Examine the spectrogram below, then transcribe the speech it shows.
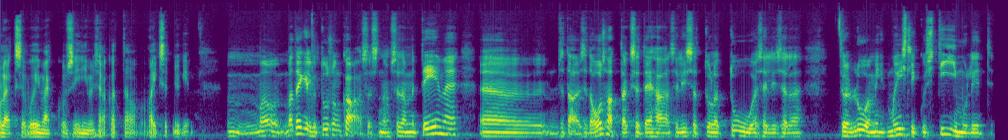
oleks see võimekus inimesi hakata vaikselt nügima ma, ma tegelikult usun ka, sest noh, seda me teeme äh,, seda, seda osatakse teha, see lihtsalt tuleb tuua sellisele tuleb luua mingid mõistlikud stiimulid,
